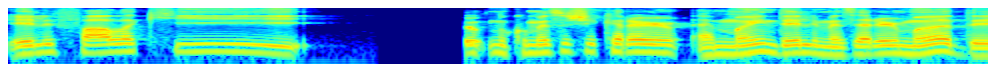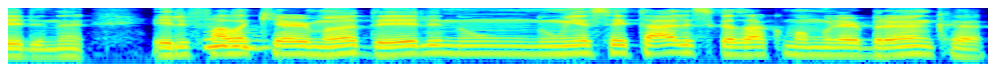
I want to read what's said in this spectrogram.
ele fala que eu, no começo achei que era é mãe dele, mas era irmã dele, né? Ele fala uhum. que a irmã dele não, não ia aceitar ele se casar com uma mulher branca.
